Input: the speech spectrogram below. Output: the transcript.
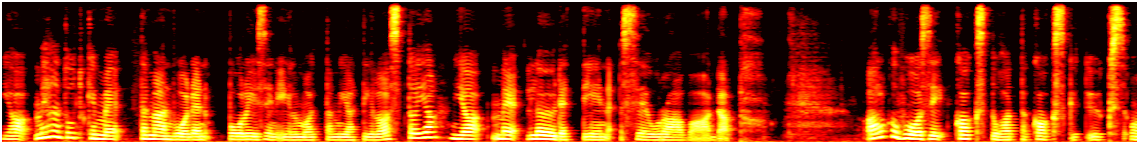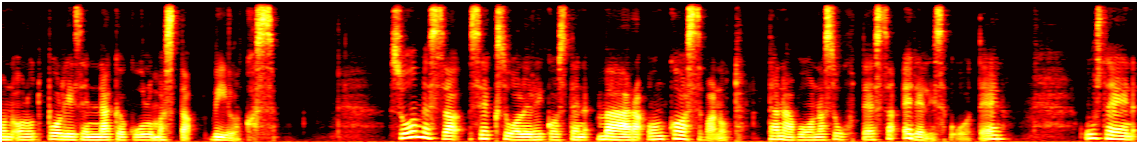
Ja mehän tutkimme tämän vuoden poliisin ilmoittamia tilastoja ja me löydettiin seuraavaa dataa. Alkuvuosi 2021 on ollut poliisin näkökulmasta vilkas. Suomessa seksuaalirikosten määrä on kasvanut tänä vuonna suhteessa edellisvuoteen. Usein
